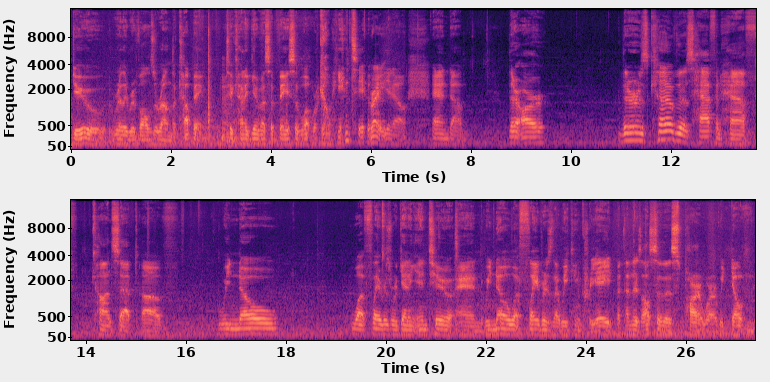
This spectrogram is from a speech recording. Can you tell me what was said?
do really revolves around the cupping to kind of give us a base of what we're going into Right. you know and um, there are there's kind of this half and half concept of we know what flavors we're getting into and we know what flavors that we can create but then there's also this part where we don't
